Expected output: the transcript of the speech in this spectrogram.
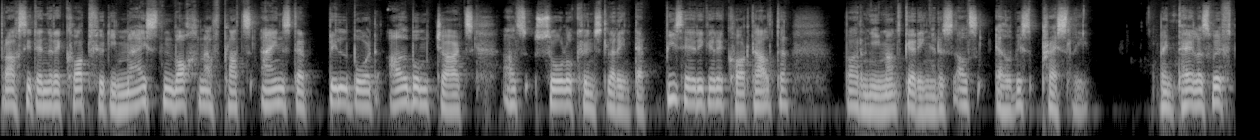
brach sie den Rekord für die meisten Wochen auf Platz 1 der Billboard Albumcharts als Solokünstlerin. Der bisherige Rekordhalter war niemand Geringeres als Elvis Presley. Wenn Taylor Swift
